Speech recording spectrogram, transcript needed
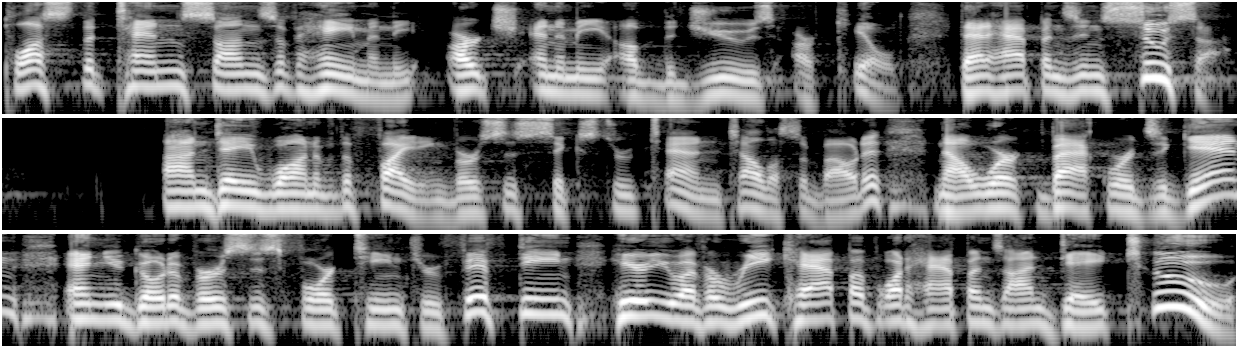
plus the 10 sons of Haman, the arch enemy of the Jews, are killed. That happens in Susa on day one of the fighting. Verses 6 through 10 tell us about it. Now work backwards again, and you go to verses 14 through 15. Here you have a recap of what happens on day two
